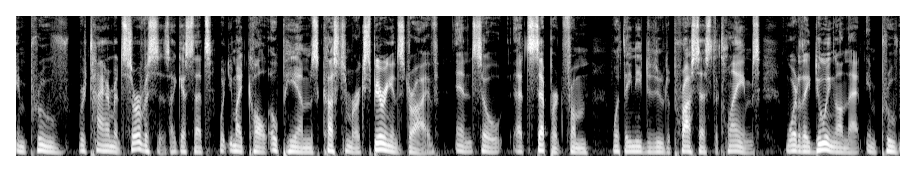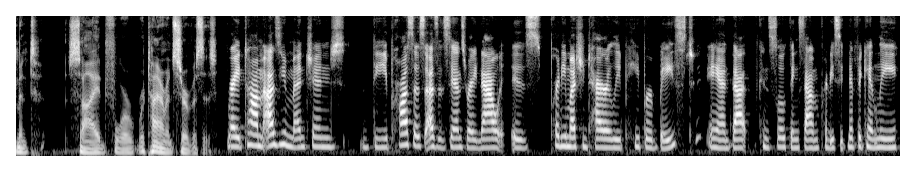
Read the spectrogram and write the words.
improve retirement services. I guess that's what you might call OPM's customer experience drive. And so that's separate from what they need to do to process the claims. What are they doing on that improvement side for retirement services? Right, Tom. As you mentioned, the process as it stands right now is pretty much entirely paper based, and that can slow things down pretty significantly.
